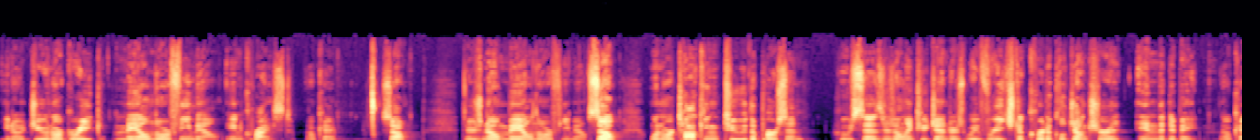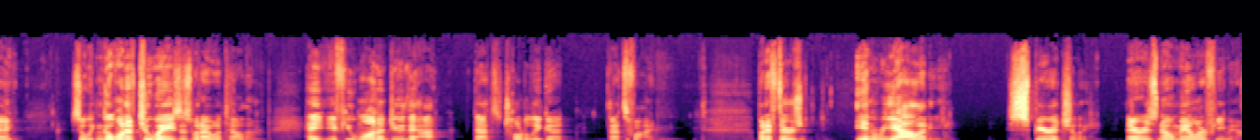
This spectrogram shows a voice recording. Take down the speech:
you know, Jew nor Greek, male nor female in Christ. Okay, so there's no male nor female. So when we're talking to the person who says there's only two genders. We've reached a critical juncture in the debate. Okay. So we can go one of two ways, is what I will tell them. Hey, if you want to do that, that's totally good. That's fine. But if there's, in reality, spiritually, there is no male or female,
